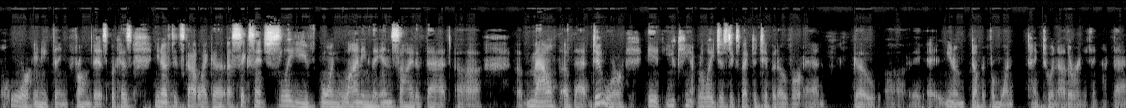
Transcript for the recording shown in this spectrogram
pour anything from this because you know if it's got like a, a six inch sleeve going lining the inside of that uh, mouth of that dewar, it you can't really just expect to tip it over and go, uh, you know, dump it from one tank to another or anything like that.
